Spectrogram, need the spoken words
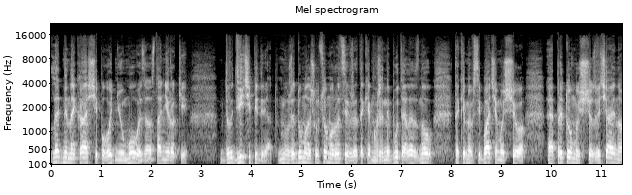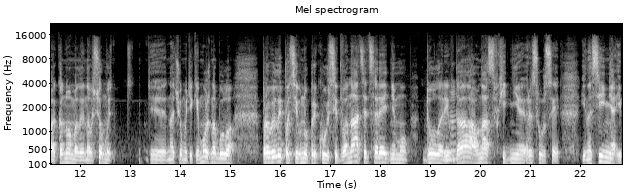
ледь не найкращі погодні умови за останні роки. Дв- Двічі підряд. Ми вже думали, що в цьому році вже таке може не бути, але знову таки ми всі бачимо, що е, при тому, що звичайно економили на всьому, на чому тільки можна було, провели посівну при курсі 12 середньому доларів. Да? А у нас вхідні ресурси і насіння, і,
